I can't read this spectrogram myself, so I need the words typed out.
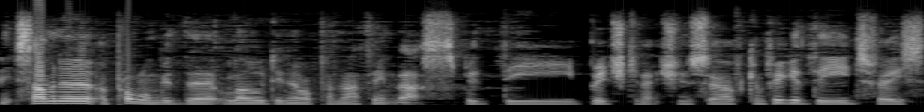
it's having a, a, problem with the loading up and I think that's with the bridge connection so I've configured the interface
